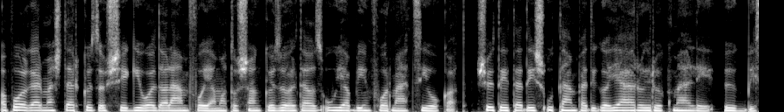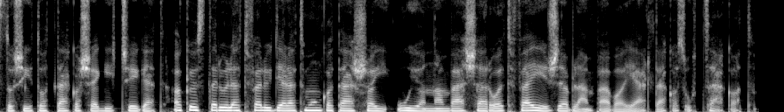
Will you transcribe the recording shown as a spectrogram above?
A polgármester közösségi oldalán folyamatosan közölte az újabb információkat, sötétedés után pedig a járőrök mellé ők biztosították a segítséget. A közterület felügyelet munkatársai újonnan vásárolt fej- és zseblámpával járták az utcákat.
